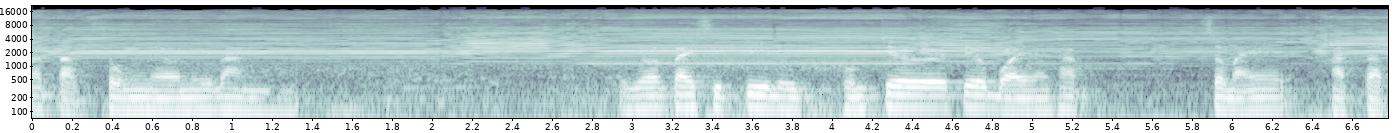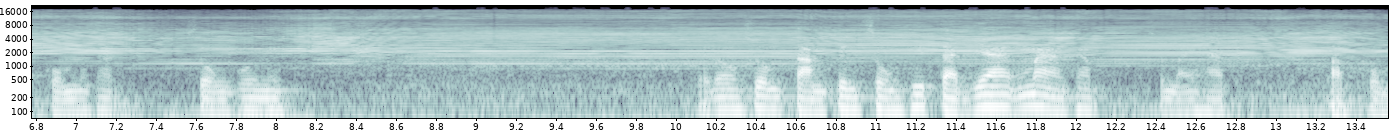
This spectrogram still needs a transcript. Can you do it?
มาตัดทรงแนวนี้บ้างนะครับย้อนไปสิบปีนี่ผมเจอเจอบ่อยนะครับ สมัยหัดตัดผมนะครับ ทรงพวกนี้แต่ลองทรงต่ำเป็นทรงที่ตัดยากมากครับ สมัยหัดตัดผม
